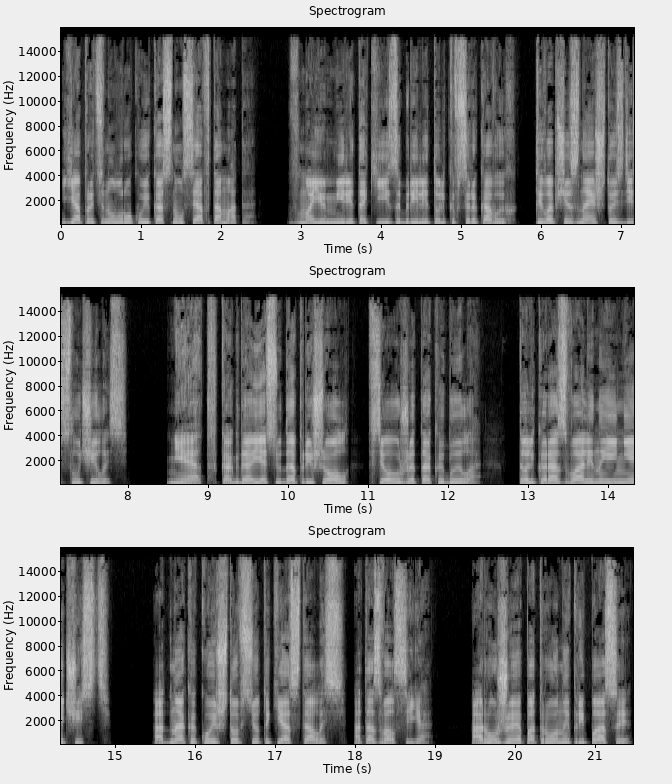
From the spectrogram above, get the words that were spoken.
Я протянул руку и коснулся автомата. В моем мире такие изобрели только в сороковых. Ты вообще знаешь, что здесь случилось? Нет, когда я сюда пришел, все уже так и было. Только развалины и нечисть. Однако кое-что все-таки осталось, отозвался я. Оружие, патроны, припасы.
